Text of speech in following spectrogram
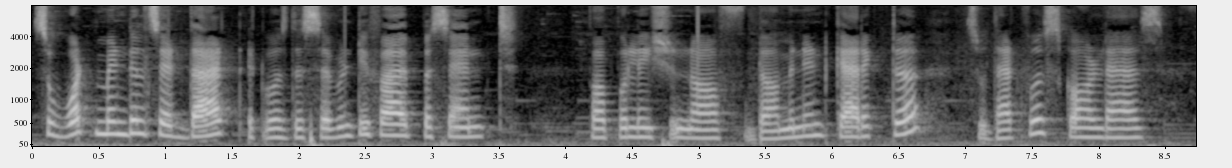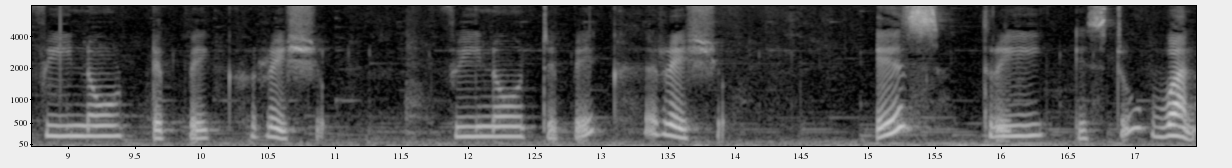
So, what Mendel said that it was the 75% population of dominant character. So, that was called as phenotypic ratio. Phenotypic ratio is 3 is to 1.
